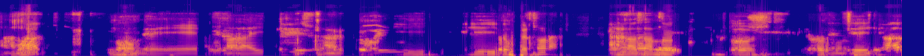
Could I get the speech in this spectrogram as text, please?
manual, donde la llegada ahí es un árbitro y, y dos personas anotando los de llegada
